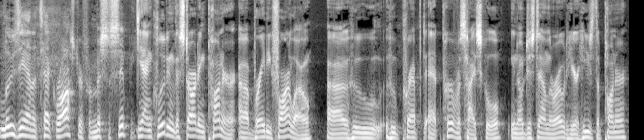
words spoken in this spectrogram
Louisiana Tech roster from Mississippi. Yeah, including the starting punter, uh, Brady Farlow, uh, who who prepped at Purvis High School, you know, just down the road here. He's the punter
